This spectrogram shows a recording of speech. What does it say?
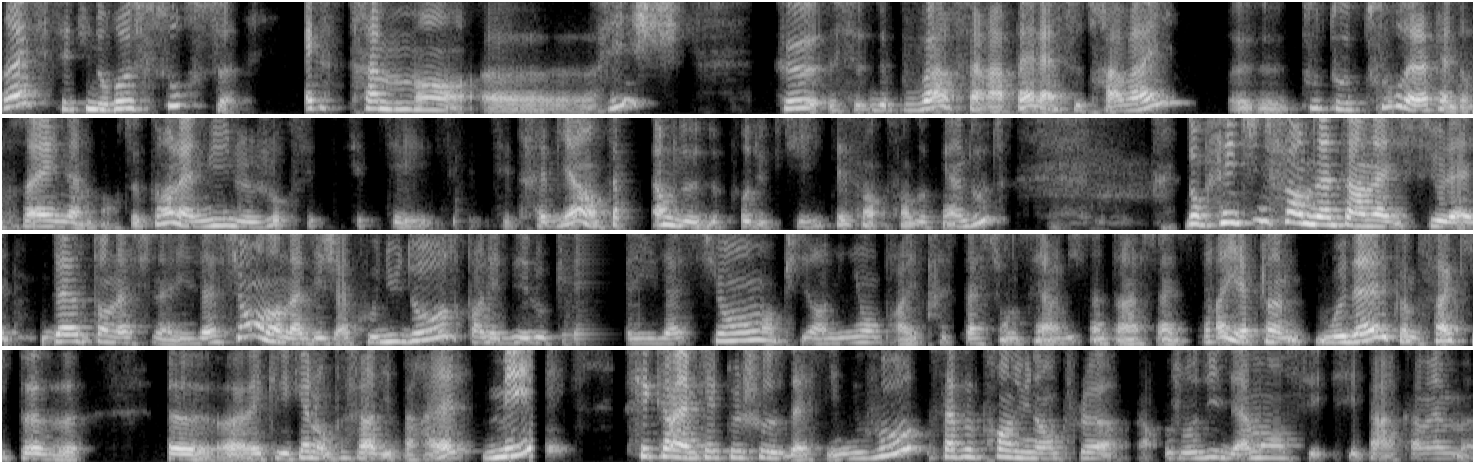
Bref, c'est une ressource extrêmement euh, riche que de pouvoir faire appel à ce travail euh, tout autour de la planète. Donc, n'importe quand, la nuit, le jour, c'est très bien en termes de, productivité, sans, aucun doute. Donc, c'est une forme d'internationalisation. On en a déjà connu d'autres par les délocalisations, puis dans l'Union par les prestations de services internationaux, etc. Il y a plein de modèles comme ça qui peuvent, euh, avec lesquels on peut faire des parallèles. Mais c'est quand même quelque chose d'assez nouveau. Ça peut prendre une ampleur. Aujourd'hui, évidemment, ce n'est pas quand même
